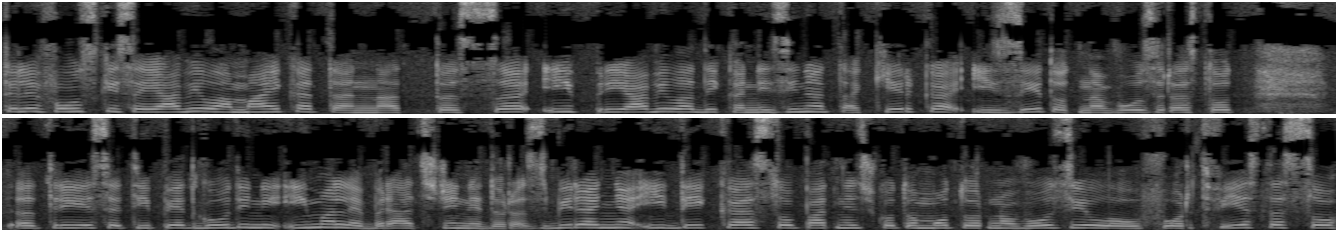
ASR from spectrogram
телефонски се јавила мајката на ТС и пријавила дека незината керка и зетот на возраст од 35 години имале брачни недоразбирања и дека со патничкото моторно возило Ford Fiesta со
